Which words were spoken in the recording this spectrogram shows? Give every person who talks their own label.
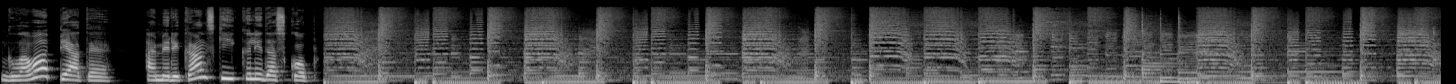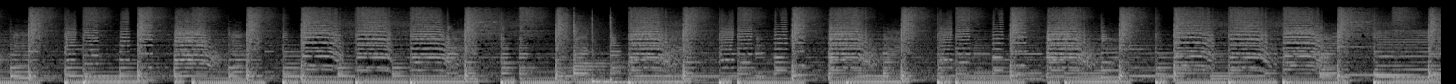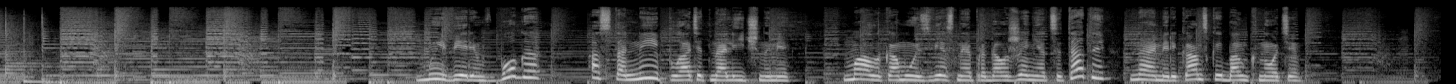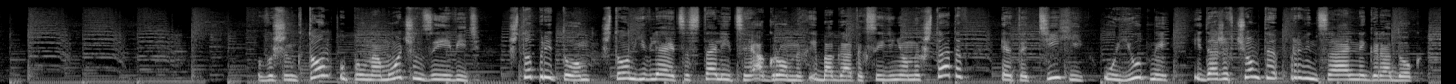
Speaker 1: Глава пятая. Американский калейдоскоп. Верим в Бога, остальные платят наличными. Мало кому известное продолжение цитаты на американской банкноте. Вашингтон уполномочен заявить, что при том, что он является столицей огромных и богатых Соединенных Штатов, это тихий, уютный и даже в чем-то провинциальный городок –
